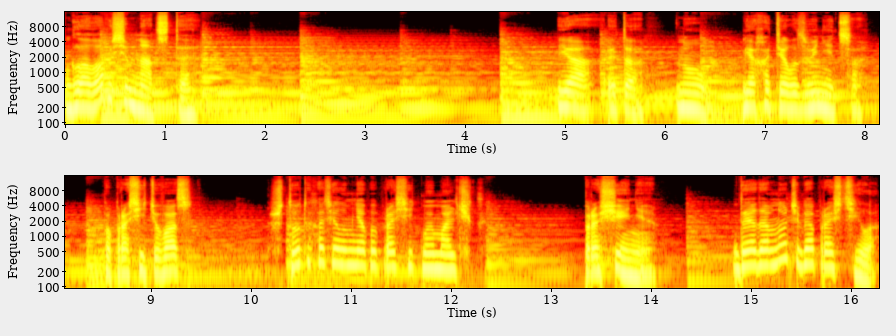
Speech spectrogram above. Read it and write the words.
Глава 18 Я это, ну, я хотел извиниться, попросить у вас... Что ты хотел у меня попросить, мой мальчик? Прощение. Да я давно тебя простила.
